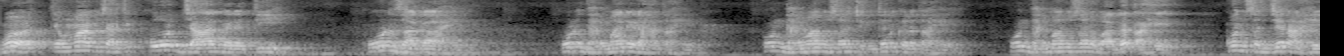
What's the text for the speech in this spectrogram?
व तेव्हा विचारते को जागरती? कोण जागा आहे? कोण धर्माने राहत आहे? कोण धर्मानुसार चिंतन करत आहे? कोण धर्मानुसार वागत आहे कोण सज्जन आहे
